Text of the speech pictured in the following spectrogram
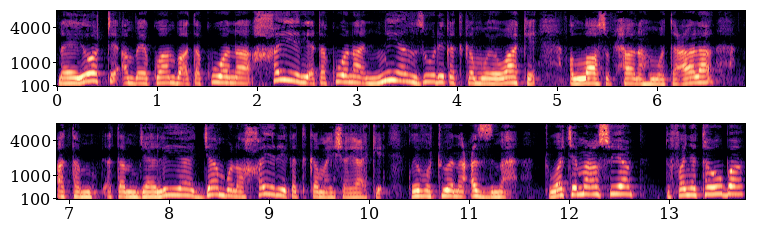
Na yoyote ambaye kwamba atakuwa na khairi atakuwa na nia nzuri katika moyo wake Allah subhanahu wa ta'ala atam, atamjalia jambo la khairi katika maisha yake. Kwa hivyo tuwe na azma tuache maasi tufanye tauba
